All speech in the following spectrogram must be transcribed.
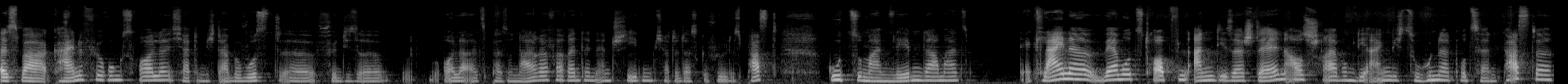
Es war keine Führungsrolle. Ich hatte mich da bewusst äh, für diese Rolle als Personalreferentin entschieden. Ich hatte das Gefühl, das passt gut zu meinem Leben damals. Der kleine Wermutstropfen an dieser Stellenausschreibung, die eigentlich zu 100 Prozent passte,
